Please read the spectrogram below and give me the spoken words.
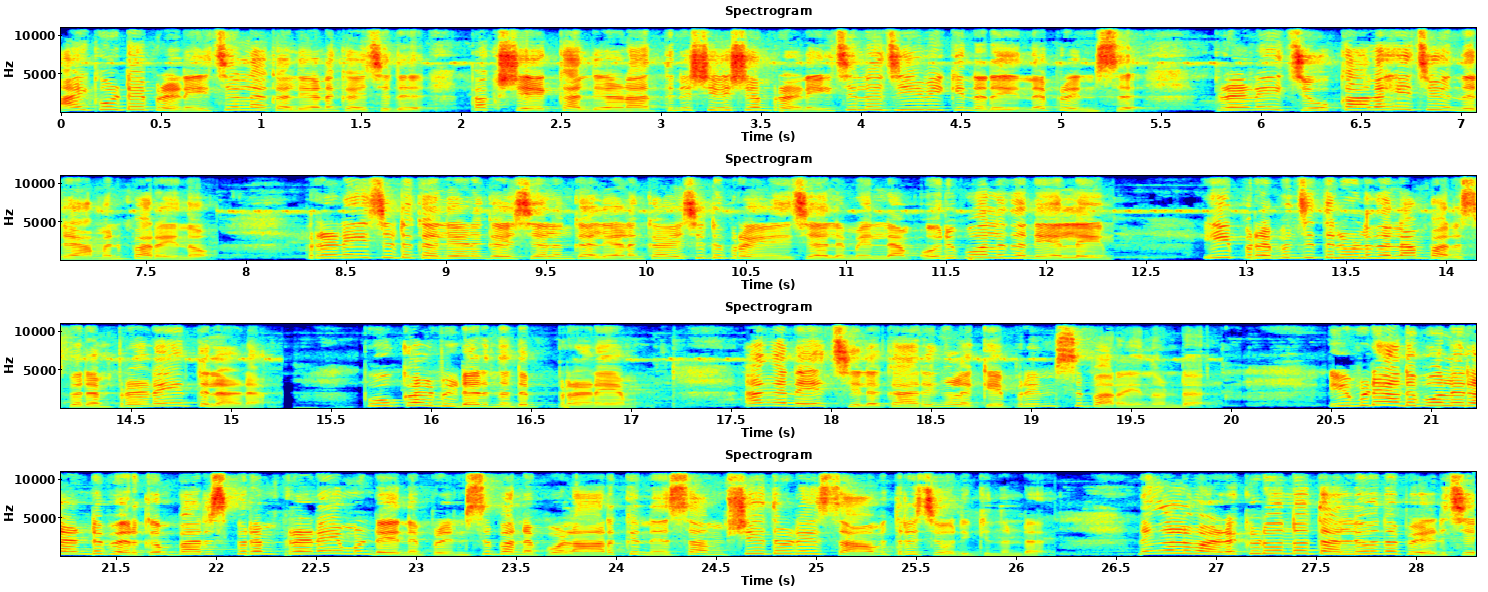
ആയിക്കോട്ടെ പ്രണയിച്ചല്ല കല്യാണം കഴിച്ചത് പക്ഷേ കല്യാണത്തിന് ശേഷം പ്രണയിച്ചല്ല ജീവിക്കുന്നത് എന്ന് പ്രിൻസ്. പ്രണയിച്ചു കലഹിച്ചു എന്ന് രാമൻ പറയുന്നു. പ്രണയിച്ചിട്ട് കല്യാണം കഴിച്ചാലും കല്യാണം കഴിച്ചിട്ട് പ്രണയിച്ചാലും എല്ലാം ഒരുപോലെ തന്നെയല്ലേ? ഈ പ്രപഞ്ചത്തിലുള്ളതെല്ലാം പരസ്പരം പ്രണയത്തിലാണ്. പൂക്കൾ വിടരുന്നത് പ്രണയം. അങ്ങനെ ചില കാര്യങ്ങളൊക്കെ പ്രിൻസ് പറയുന്നുണ്ട്. ഇവിടെ അതുപോലെ രണ്ടുപേർക്കും പരസ്പരം പ്രണയമുണ്ട് എന്ന് പ്രിൻസ് പറഞ്ഞപ്പോൾ ആർക്കിന് സംശയത്തോടെ സാവിത്രി ചോദിക്കുന്നുണ്ട്. നിങ്ങൾ വഴക്കിടുമെന്നോ തല്ലുമെന്നോ പേടിച്ച്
